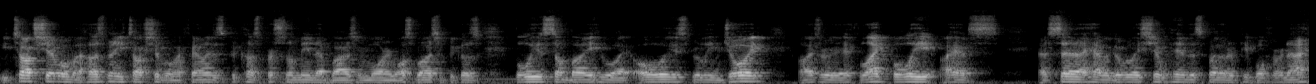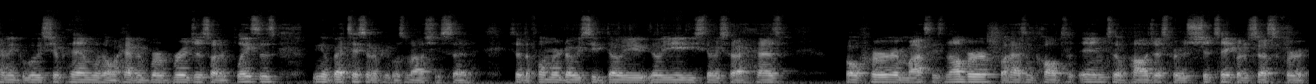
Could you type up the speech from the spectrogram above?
"You talk shit about my husband. You talk shit about my family. This becomes personal to me, and that bothers me more. And also bothers me because Bully is somebody who I always really enjoyed. I always really liked Bully. I have." I've said I have a good relationship with him despite other people for not having a good relationship with him, with him having burned bridges other places, being a bad taste in other people's mouths, she said. She said the former WCW WWE has both her and Moxley's number, but hasn't called in to apologize for his shit take or discuss it for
